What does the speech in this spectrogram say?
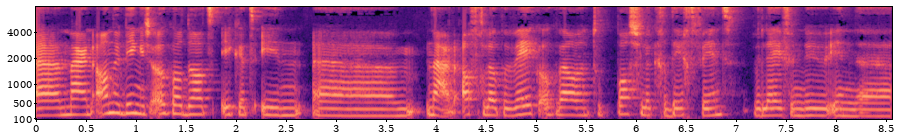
Uh, maar een ander ding is ook wel dat ik het in uh, nou, de afgelopen weken ook wel een toepasselijk gedicht vind. We leven nu in uh,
